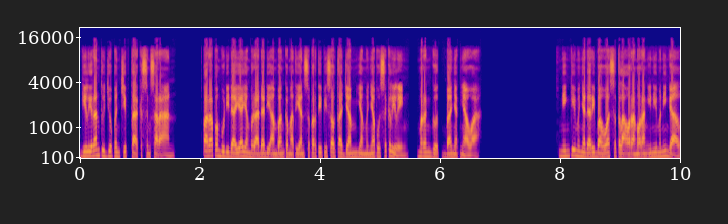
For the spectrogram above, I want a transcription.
giliran tujuh pencipta kesengsaraan. Para pembudidaya yang berada di ambang kematian seperti pisau tajam yang menyapu sekeliling, merenggut banyak nyawa. Ningki menyadari bahwa setelah orang-orang ini meninggal,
